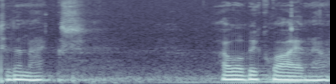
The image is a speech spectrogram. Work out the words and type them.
to the max. I will be quiet now.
